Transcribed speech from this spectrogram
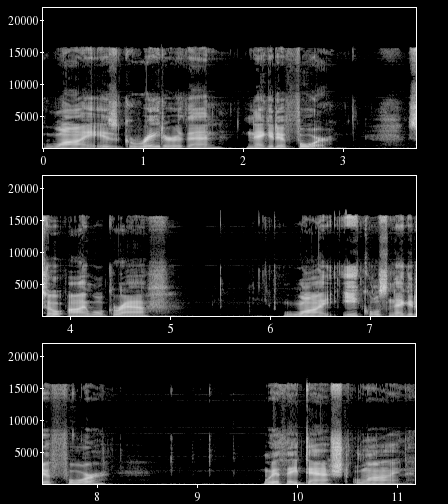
y is greater than negative 4. So I will graph y equals negative 4 with a dashed line.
